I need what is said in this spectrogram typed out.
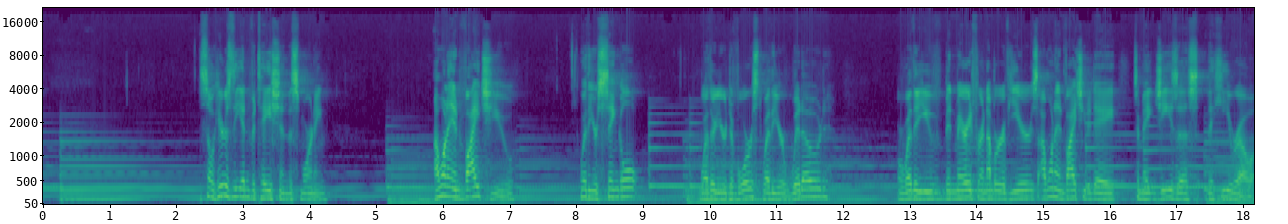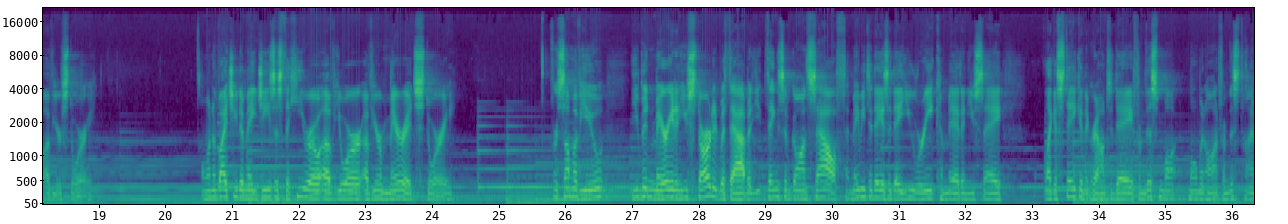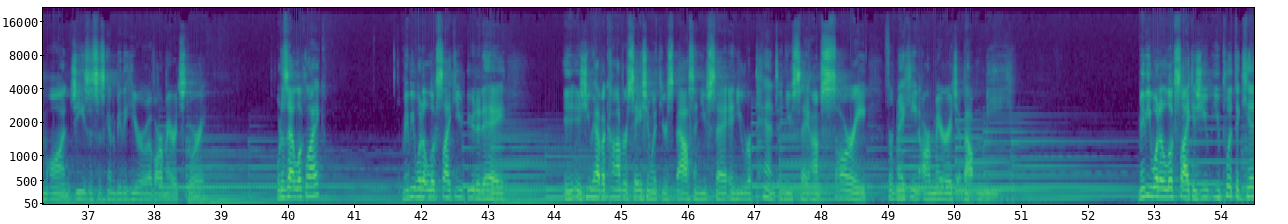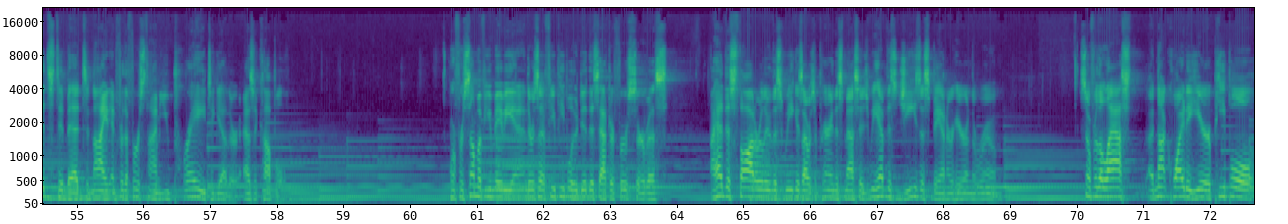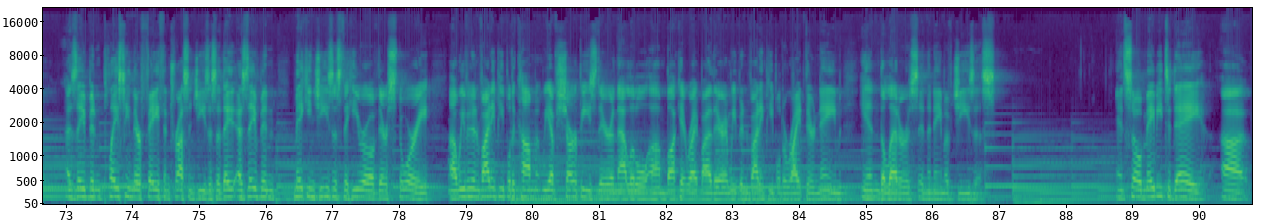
So here's the invitation this morning. I want to invite you, whether you're single, whether you're divorced, whether you're widowed, or whether you've been married for a number of years, I want to invite you today to make Jesus the hero of your story. I want to invite you to make Jesus the hero of your, of your marriage story. For some of you, you've been married and you started with that, but you, things have gone south. And maybe today is a day you recommit and you say, like a stake in the ground, today, from this mo- moment on, from this time on, Jesus is going to be the hero of our marriage story. What does that look like? Maybe what it looks like you do today is you have a conversation with your spouse and you say, and you repent and you say, I'm sorry for making our marriage about me. Maybe what it looks like is you, you put the kids to bed tonight, and for the first time, you pray together as a couple. Or for some of you, maybe, and there's a few people who did this after first service. I had this thought earlier this week as I was preparing this message. We have this Jesus banner here in the room. So, for the last uh, not quite a year, people, as they've been placing their faith and trust in Jesus, as, they, as they've been making Jesus the hero of their story, uh, we've been inviting people to come. We have Sharpies there in that little um, bucket right by there, and we've been inviting people to write their name in the letters in the name of Jesus. And so maybe today, uh,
